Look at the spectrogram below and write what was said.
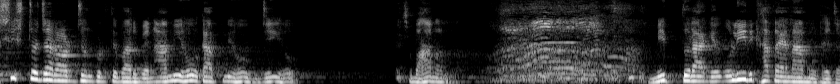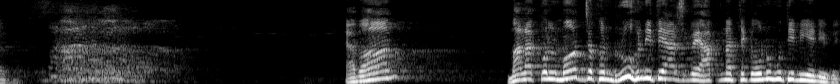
বৈশিষ্ট্য যারা অর্জন করতে পারবেন, আমি হোক, আপনি হোক, যেই হোক। সুবাহান মৃত্যুর আগে অলির খাতায় নাম উঠে যাবে। এবং মালাকুল মত যখন রুহ নিতে আসবে, আপনার থেকে অনুমতি নিয়ে নিবে।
